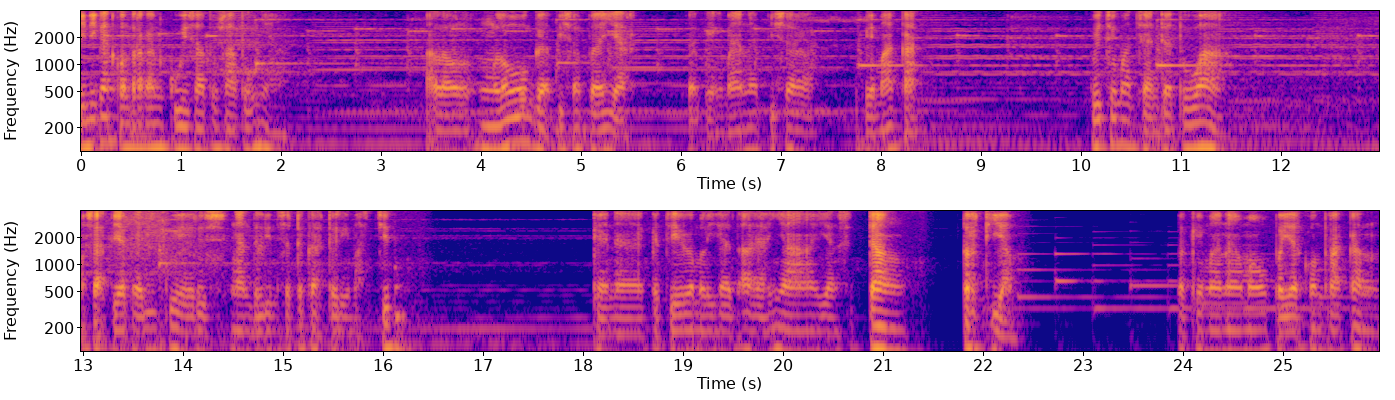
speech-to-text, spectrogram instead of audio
Ini kan kontrakan gue satu-satunya. Kalau lo nggak bisa bayar, bagaimana bisa gue makan? Gue cuma janda tua. Masa tiap hari gue harus ngandelin sedekah dari masjid? Gana kecil melihat ayahnya yang sedang terdiam. Bagaimana mau bayar kontrakan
